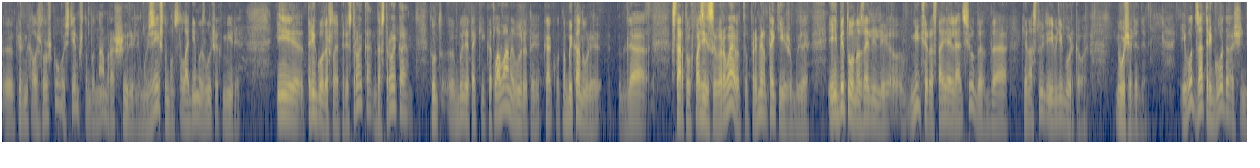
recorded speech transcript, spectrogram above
э, к Юрию Михайловичу Лужкову, с тем, чтобы нам расширили музей, чтобы он стал одним из лучших в мире. И три года шла перестройка, достройка. Тут э, были такие котлованы вырыты, как вот на Байконуре для стартовых позиций вырывают, тут примерно такие же были. И бетона залили, миксеры стояли отсюда до киностудии имени Горького в очереди. И вот за три года очень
